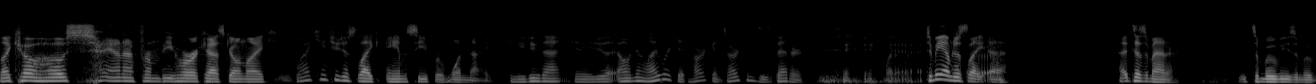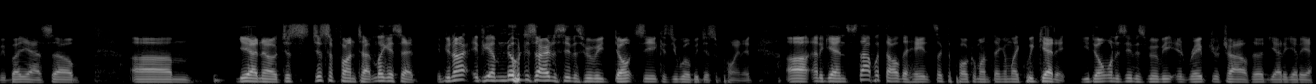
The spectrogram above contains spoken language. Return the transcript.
my co-host Anna from B Horrorcast, going like, why can't you just like AMC for one night? Can you do that? Can you do that? Oh no, I worked at Harkins. Harkins is better. To me, I'm just like, uh, it doesn't matter. It's a movie, it's a movie. But yeah, so um, yeah, no, just just a fun time. Like I said, if you're not, if you have no desire to see this movie, don't see it because you will be disappointed. Uh, and again, stop with all the hate. It's like the Pokemon thing. I'm like, we get it. You don't want to see this movie. It raped your childhood. Yada yada yada.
